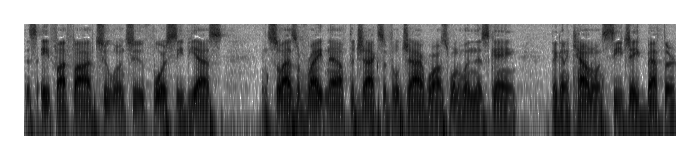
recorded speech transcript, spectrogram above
That's 855-212-4CBS. And so as of right now, if the Jacksonville Jaguars want to win this game, they're going to count on C.J. Beathard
